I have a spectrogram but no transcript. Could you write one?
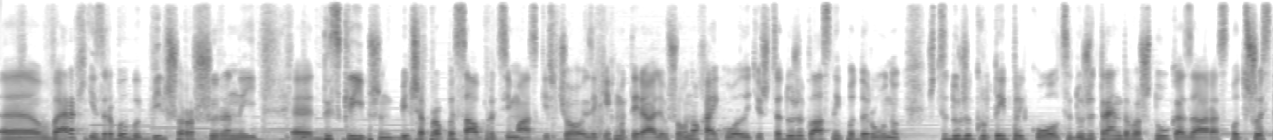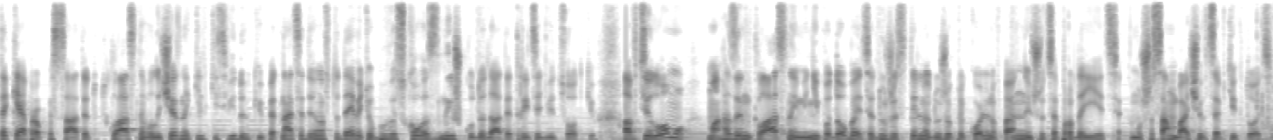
е, вверх і зробив би більш розширений е, description, більше прописав про ці маски, чого, з яких матеріалів, що воно high quality, що це дуже класний подарунок, що це дуже крутий прикол, це дуже трендова штука зараз. От щось таке прописати. Тут класна, величезна кількість відгуків, 1599, обов'язково знижку додати 30%. А в цілому магазин класний, мені подобається, дуже стильно, дуже прикольно. Впевнений, що це продається, тому що сам бачив це в Тіктоці.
